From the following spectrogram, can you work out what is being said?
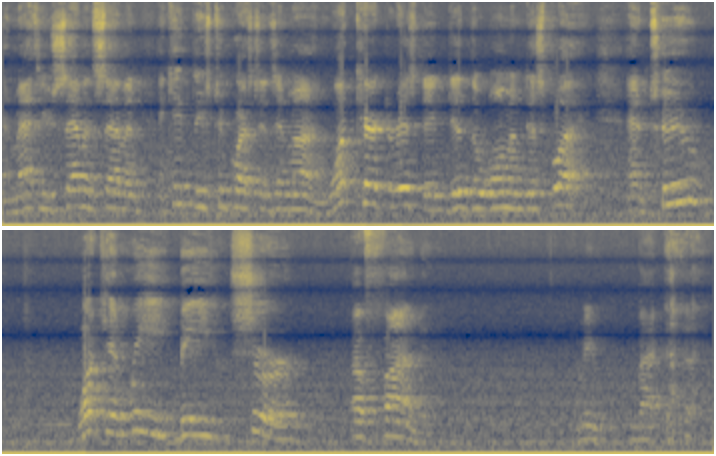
and Matthew 7, 7, and keep these two questions in mind. What characteristic did the woman display? And two, what can we be sure of finding? Let me back that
